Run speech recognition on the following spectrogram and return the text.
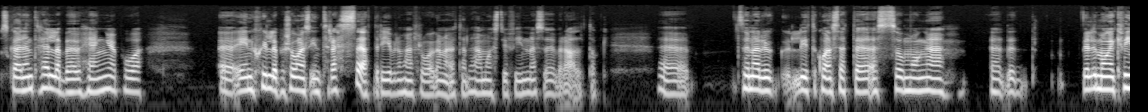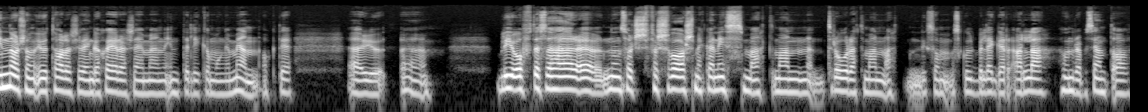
ska det inte heller behöva hänga på eh, enskilda personers intresse att driva de här frågorna, utan det här måste ju finnas överallt. Och, eh, sen är det lite konstigt att det är så många, eh, det, väldigt många kvinnor som uttalar sig och engagerar sig men inte lika många män. Och det är ju, eh, blir ofta så här eh, någon sorts försvarsmekanism att man tror att man att, liksom, skuldbelägger alla, 100 procent av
